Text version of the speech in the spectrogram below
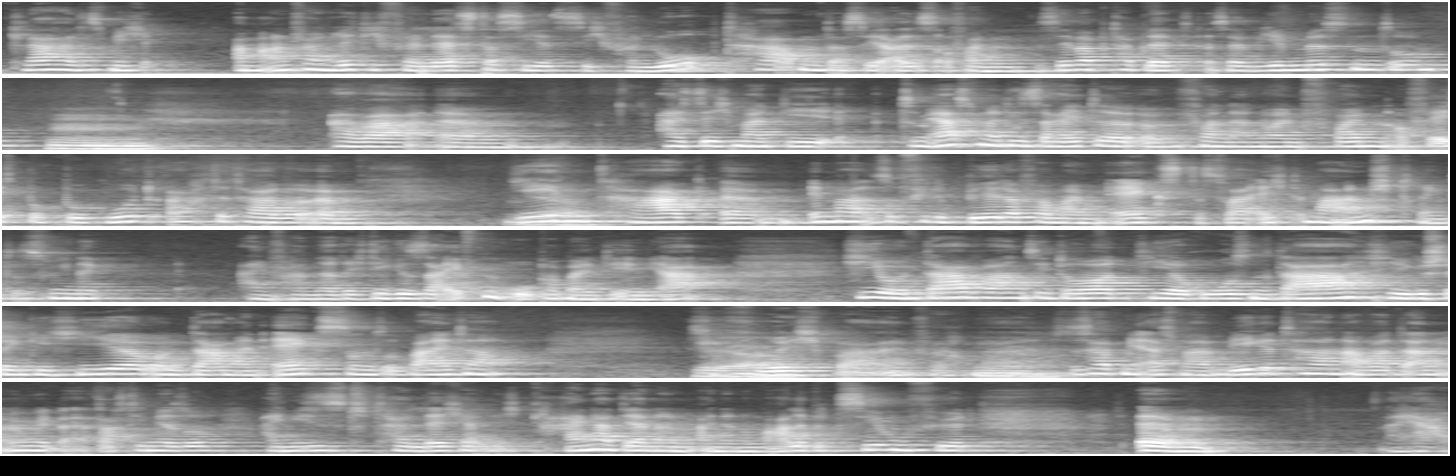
klar hat es mich am Anfang richtig verletzt, dass sie jetzt sich verlobt haben, dass sie alles auf einem Silbertablett servieren müssen. So. Hm. Aber ähm, als ich mal die, zum ersten Mal die Seite ähm, von der neuen Freundin auf Facebook begutachtet habe, ähm, jeden ja. Tag ähm, immer so viele Bilder von meinem Ex, das war echt immer anstrengend. Das ist wie eine, einfach eine richtige Seifenoper bei denen, ja hier und da waren sie dort, hier Rosen da, hier Geschenke hier und da mein Ex und so weiter. So ja. furchtbar einfach mal. Ja. Das hat mir erstmal wehgetan, aber dann irgendwie dachte ich mir so, eigentlich ist es total lächerlich. Keiner, der eine, eine normale Beziehung führt, ähm, naja,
